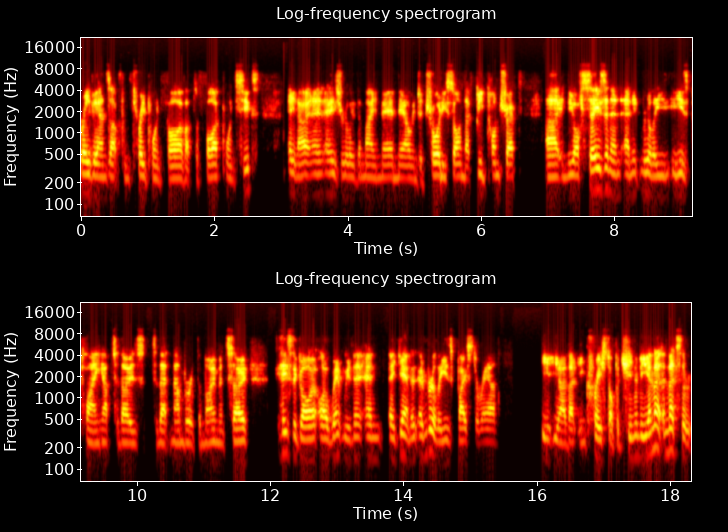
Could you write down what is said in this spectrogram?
rebounds up from 3.5 up to 5.6. You know, and, and he's really the main man now in Detroit. He signed that big contract uh, in the off season, and, and it really is playing up to those to that number at the moment. So he's the guy I went with, and again, it really is based around you know that increased opportunity, and that, and that's the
